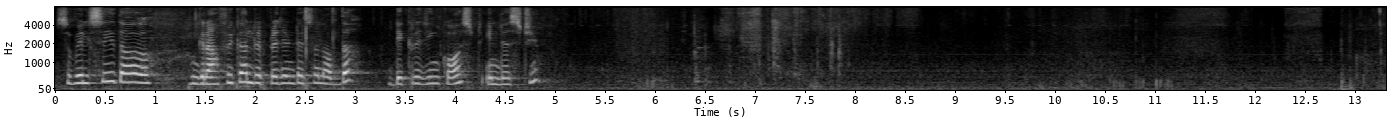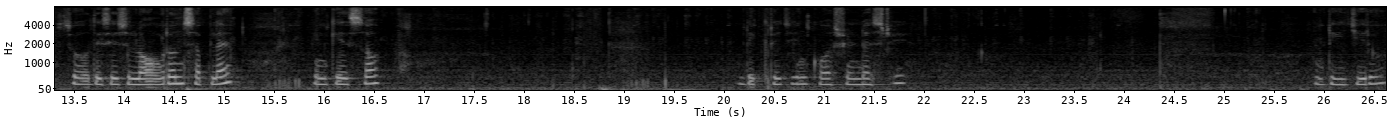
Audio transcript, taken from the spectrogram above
So, we will see the graphical representation of the decreasing cost industry. So, this is long run supply in case of decreasing cost industry D0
